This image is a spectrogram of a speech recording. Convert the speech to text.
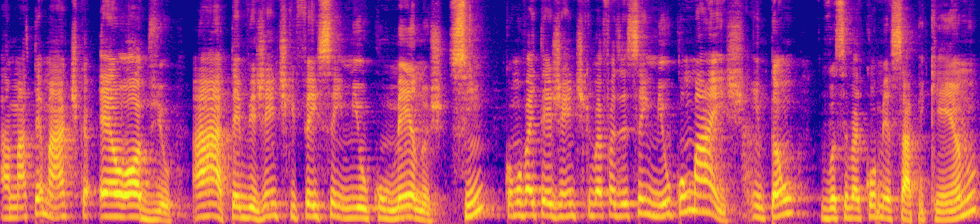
a matemática. É óbvio, ah, teve gente que fez 100 mil com menos. Sim, como vai ter gente que vai fazer 100 mil com mais. Então, você vai começar pequeno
